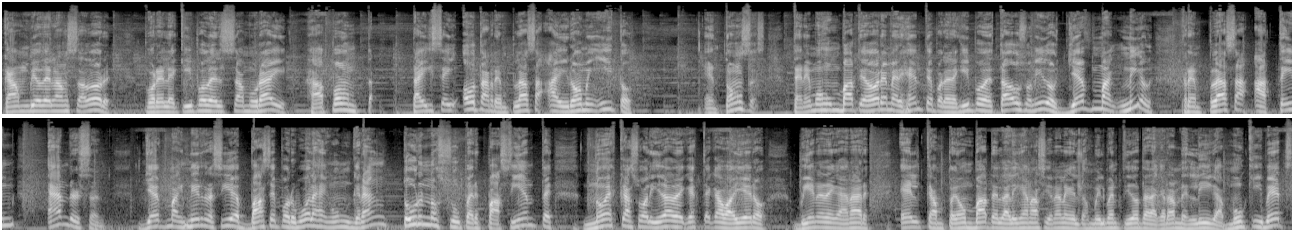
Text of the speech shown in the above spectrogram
Cambio de lanzador por el equipo del Samurai. Japón, Taisei Ota reemplaza a Hiromi Ito. Entonces, tenemos un bateador emergente por el equipo de Estados Unidos. Jeff McNeil reemplaza a Tim Anderson. Jeff McNeil recibe base por bolas en un gran turno súper paciente. No es casualidad de que este caballero viene de ganar el campeón bate de la Liga Nacional en el 2022 de las Grandes Ligas. Mookie Betts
